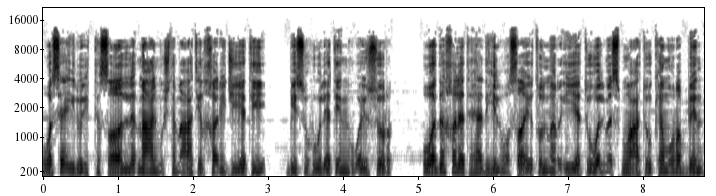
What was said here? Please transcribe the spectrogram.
وسائل الاتصال مع المجتمعات الخارجية بسهولة ويسر ودخلت هذه الوسائط المرئية والمسموعة كمرب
